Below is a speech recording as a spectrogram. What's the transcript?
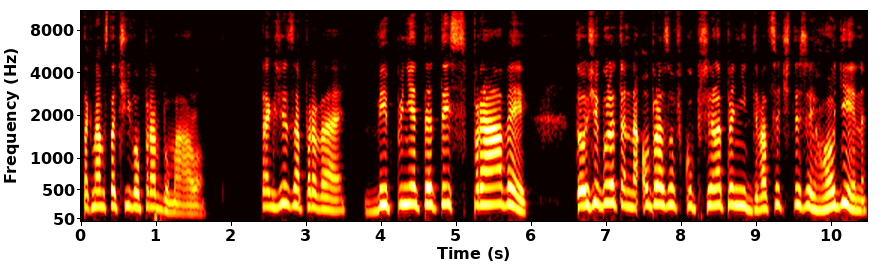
tak nám stačí opravdu málo. Takže za prvé, vypněte ty zprávy. To, že budete na obrazovku přilepení 24 hodin,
